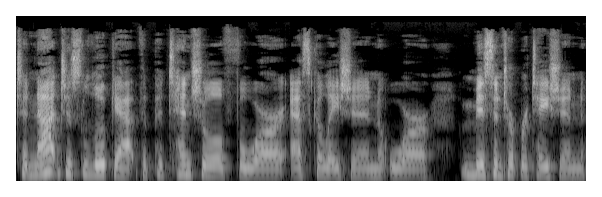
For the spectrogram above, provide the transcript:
to not just look at the potential for escalation or misinterpretation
